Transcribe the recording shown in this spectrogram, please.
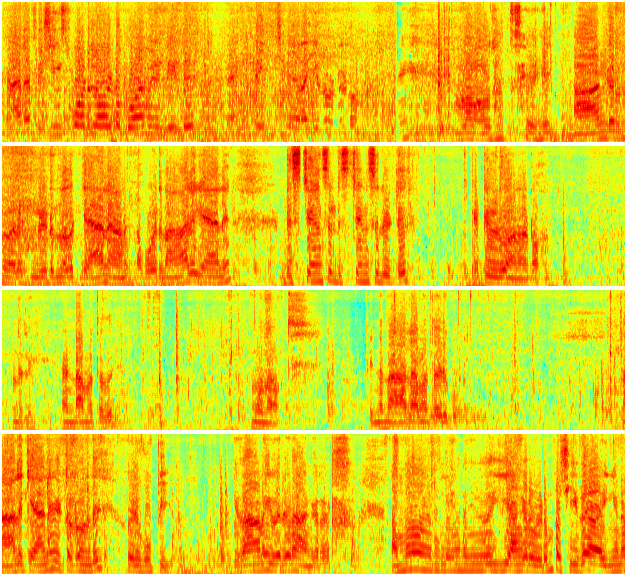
അങ്ങനെ ഫിഷിംഗ് സ്പോട്ടിലോട്ട് പോകാൻ വേണ്ടിയിട്ട് രണ്ട് ഇഞ്ചിന് ഇറക്കിയിട്ടുണ്ട് കേട്ടോ. നമ്മളെ വള്ളത്തിലെ എന്ന് വരെ ഇടുന്നത് ക്യാനാണ് അപ്പോൾ ഒരു നാല് ക്യാന് ഡിസ്റ്റൻസ് ഡിസ്റ്റൻസിലിട്ട് കെട്ടി വിടുവാണ് കേട്ടോ. ഉണ്ടല്ലേ? രണ്ടാമത്തത് മൂന്നാമത് പിന്നെ നാലാമത്തെ ഒരു കുപ്പി. നാല് ക്യാന് ഇട്ടിട്ടുണ്ട് ഒരു കുപ്പിയും ഇതാണ് ഇവരുടെ ആങ്കർ കേട്ടോ. നമ്മളെ നാട്ടിൽ എന്ന് ചെയ്യുന്നത് ഈ ആങ്കർ വിടും. പക്ഷെ ഇത് ഇങ്ങനെ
